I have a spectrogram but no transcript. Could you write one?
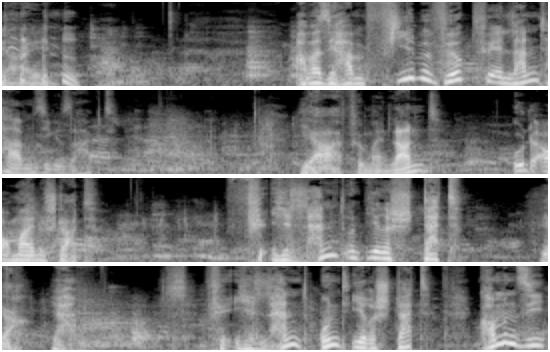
Nein. Aber Sie haben viel bewirkt für Ihr Land, haben Sie gesagt. Ja, für mein Land und auch meine Stadt. Für Ihr Land und Ihre Stadt. Ja. Ja. Für Ihr Land und Ihre Stadt. Kommen Sie,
